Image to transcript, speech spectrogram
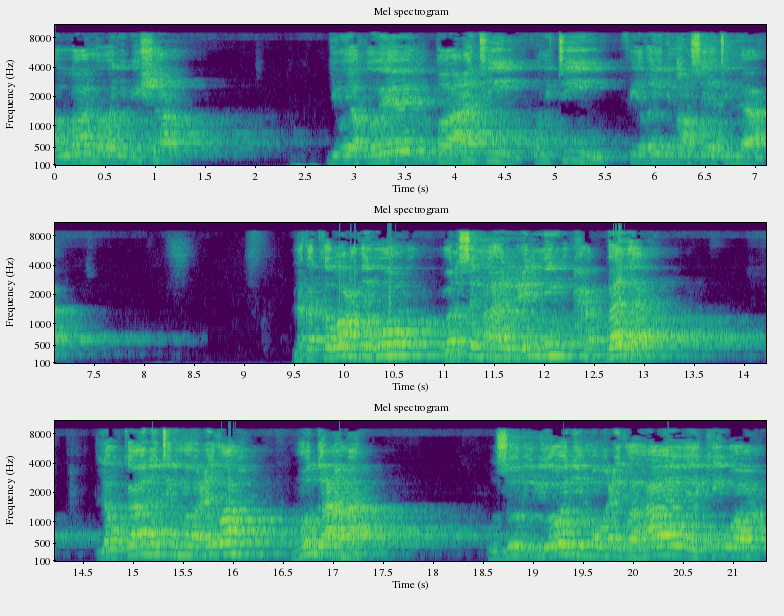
Allah amewajibisha juu yako wewe taati kunitii fi ghairi maasiyati Allah na katika wadhi huo wanasema ahli ilmi habadha law kanat almaw'idha mud'ama uzuri ulioje mauidha hayo yakiwa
